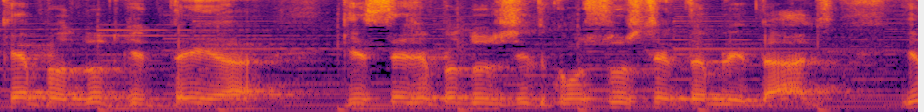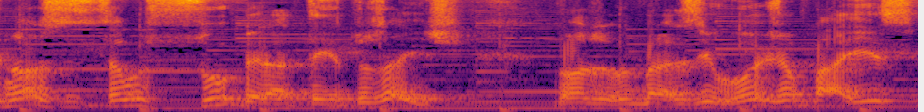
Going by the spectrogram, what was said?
quer produto que tenha que seja produzido com sustentabilidade e nós estamos super atentos a isso. Nós, o Brasil hoje é um país,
